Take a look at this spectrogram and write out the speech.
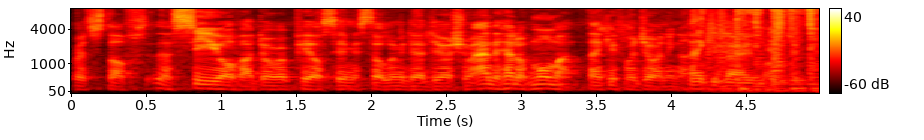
Great stuff. The CEO of Ardova PLC, Mr. Olumide Adeosun, and the head of Moman, thank you for joining us. Thank you very much.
